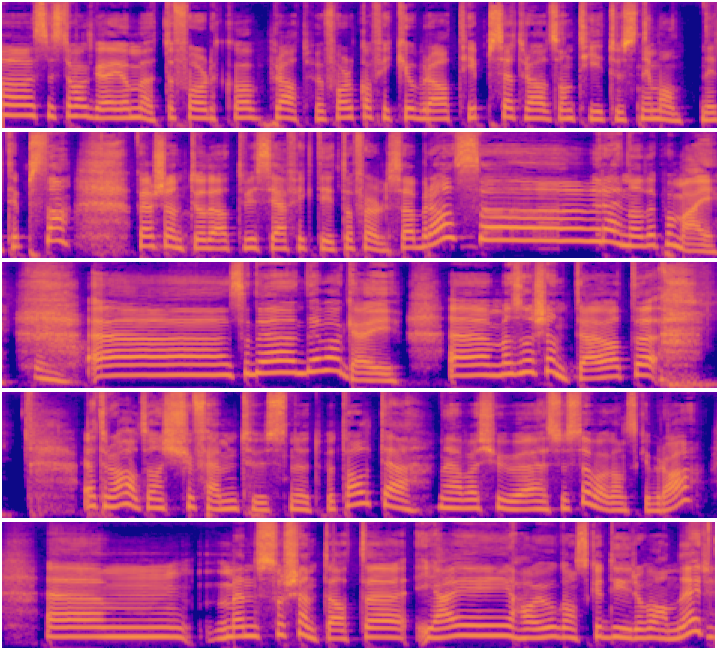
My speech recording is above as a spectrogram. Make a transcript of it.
og syntes det var gøy å møte folk og prate med folk, og fikk jo bra tips. Jeg tror jeg hadde sånn 10 000 i måneden i tips, da. For jeg skjønte jo det at hvis jeg fikk de til å føle seg bra, så regna det på meg. Eh, så det, det var gøy. Uh, men så skjønte jeg jo at eh, jeg tror jeg hadde sånn 25 000 utbetalt jeg, når jeg var 20. Jeg syns det var ganske bra. Um, men så skjønte jeg at eh, jeg har jo ganske dyre vaner,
